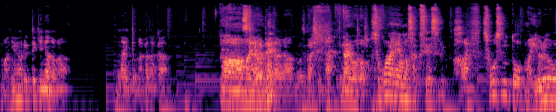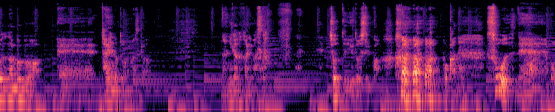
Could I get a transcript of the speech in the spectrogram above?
マニュアル的なのがないとなかなかああ、マニュアルね。方が難しいな。なるほど。そこら辺を作成する。はい。そうすると、まあ、いろいろな部分は、えー、大変だと思いますが、何がかかりますか？ちょっと誘導してるか。お金？そうですね。やっぱお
